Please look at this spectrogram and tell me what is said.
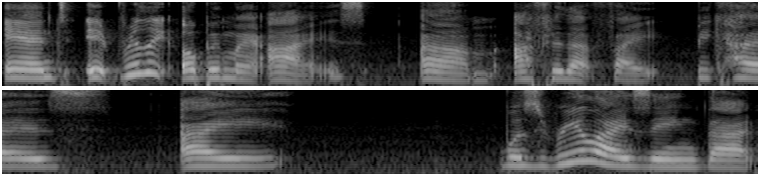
And it really opened my eyes um, after that fight because I was realizing that,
